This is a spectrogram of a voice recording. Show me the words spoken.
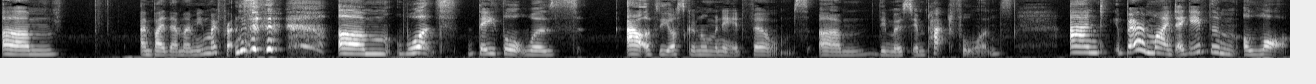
um, and by them I mean my friends, um, what they thought was out of the Oscar nominated films, um, the most impactful ones. And bear in mind, I gave them a lot,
